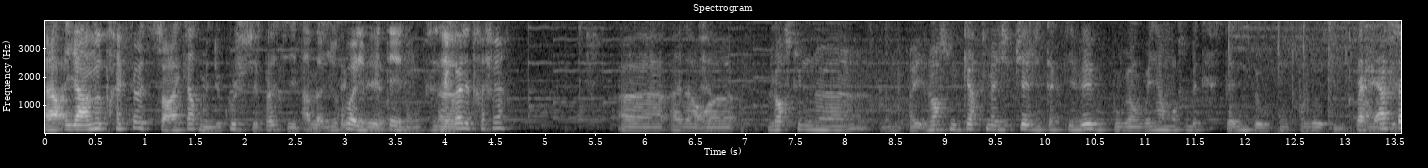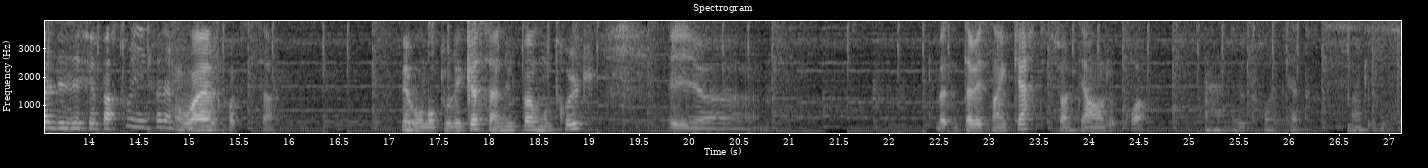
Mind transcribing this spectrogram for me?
Alors, il y a un autre effet aussi sur la carte, mais du coup, je sais pas si. Ah bah du coup elle est pétée, donc c'était Euh, quoi les tréfers Euh, alors, euh, lorsqu'une euh, lorsqu'une carte magie piège est activée, vous pouvez envoyer un monstre bête cristalline que vous contrôlez au cimetière. Bah c'est un seul des effets partout, il y a écrit à la fin. Ouais, je crois que c'est ça. Mais bon, dans tous les cas, ça annule pas mon truc. Et euh... bah, t'avais 5 cartes sur le terrain, je crois. 1, 2, 3, 4, 5, 6.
